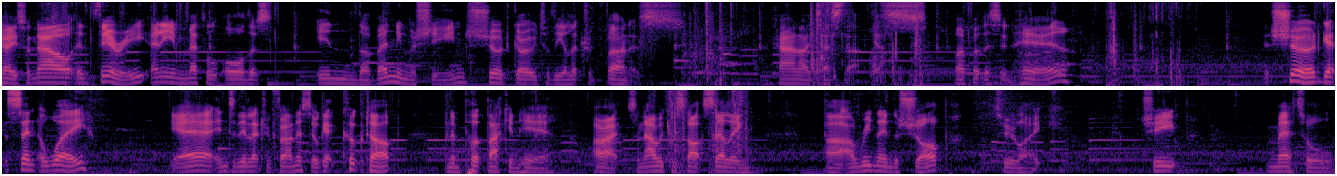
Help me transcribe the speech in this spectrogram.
Okay, so now, in theory, any metal ore that's in the vending machine should go to the electric furnace. Can I test that? Yes. If I put this in here, it should get sent away. Yeah, into the electric furnace. It'll get cooked up and then put back in here. All right, so now we can start selling. Uh, I'll rename the shop to like cheap metal.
